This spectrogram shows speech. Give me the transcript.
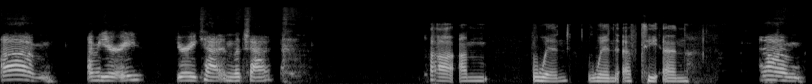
Um, I'm Yuri, Yuricat in the chat. Uh, I'm Win, Win FTN. Um,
